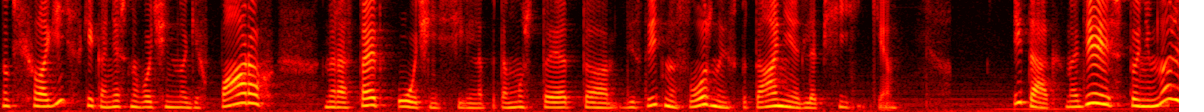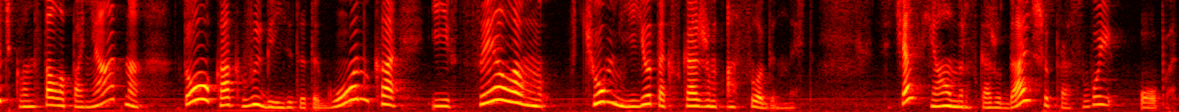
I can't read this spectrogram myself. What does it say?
Но психологически, конечно, в очень многих парах нарастает очень сильно, потому что это действительно сложное испытание для психики. Итак, надеюсь, что немножечко вам стало понятно то, как выглядит эта гонка и в целом в чем ее, так скажем, особенность. Сейчас я вам расскажу дальше про свой опыт.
